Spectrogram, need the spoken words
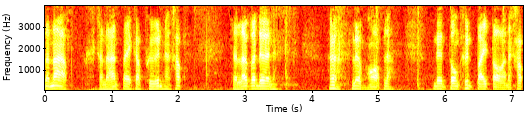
ระนาบขนานไปกับพื้นนะครับ เสร็จแล้วก็เดินเเริ่มหอบแล้ว เดินตรงขึ้นไปต่อนะครับ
